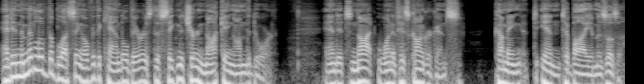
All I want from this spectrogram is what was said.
And in the middle of the blessing over the candle, there is the signature knocking on the door. And it's not one of his congregants coming in to buy a mezuzah.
